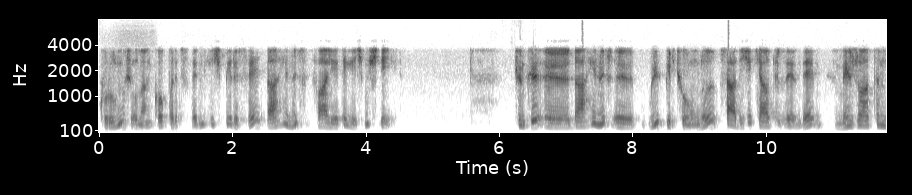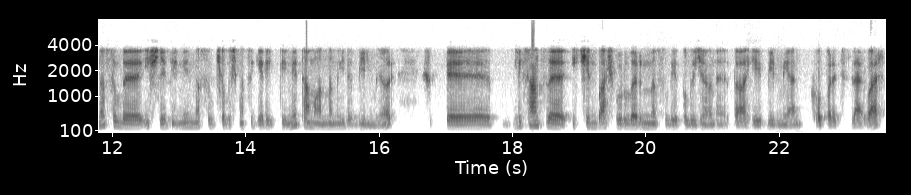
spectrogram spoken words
kurulmuş olan kooperatiflerin hiçbirisi daha henüz faaliyete geçmiş değil. Çünkü e, daha henüz e, büyük bir çoğunluğu sadece kağıt üzerinde mevzuatın nasıl e, işlediğini, nasıl çalışması gerektiğini tam anlamıyla bilmiyor. E, lisans e, için başvuruların nasıl yapılacağını dahi bilmeyen kooperatifler var.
